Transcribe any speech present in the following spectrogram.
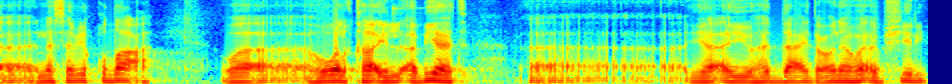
آه، نسب قضاعة. وهو القائل الأبيات آه، يا أيها الداعي ادعنا وأبشري.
